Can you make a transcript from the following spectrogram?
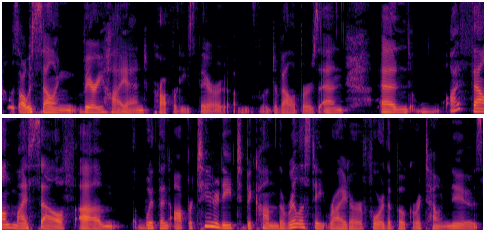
I was always selling very high end properties there um, for developers, and and I found myself um, with an opportunity to become the real estate writer for the Boca Raton News.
